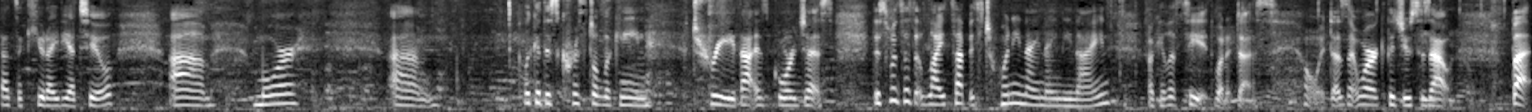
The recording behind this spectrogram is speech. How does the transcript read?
that's a cute idea too. Um, more, um, look at this crystal looking tree. That is gorgeous. This one says it lights up. It's $29.99. Okay, let's see what it does. Oh, it doesn't work. The juice is out. But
